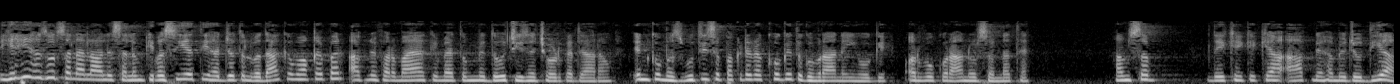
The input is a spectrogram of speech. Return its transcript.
یہی حضور صلی اللہ علیہ وسلم کی وسیعتی حجت الوداع کے موقع پر۔ آپ نے فرمایا کہ میں تم میں دو چیزیں چھوڑ کر جا رہا ہوں۔ ان کو مضبوطی سے پکڑے رکھو گے تو گمراہ نہیں ہوگے اور وہ قرآن اور سنت ہے ہم سب دیکھیں کہ کیا آپ نے ہمیں جو دیا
